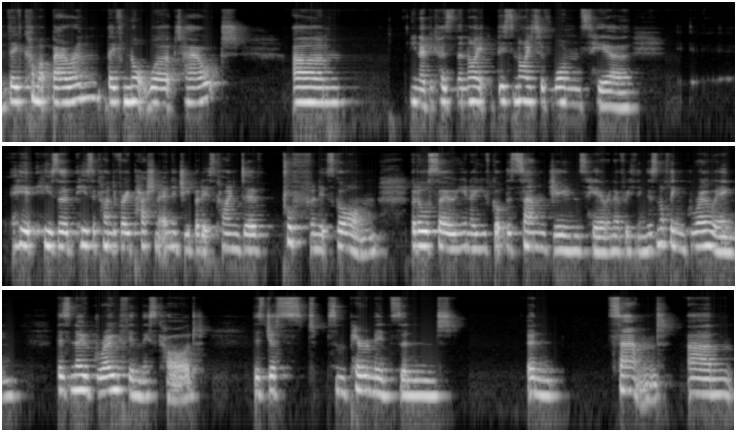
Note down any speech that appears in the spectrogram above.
they've come up barren they've not worked out um you know because the knight this knight of wands here he, he's a he's a kind of very passionate energy, but it's kind of poof and it's gone. But also, you know, you've got the sand dunes here and everything. There's nothing growing. There's no growth in this card. There's just some pyramids and and sand um,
